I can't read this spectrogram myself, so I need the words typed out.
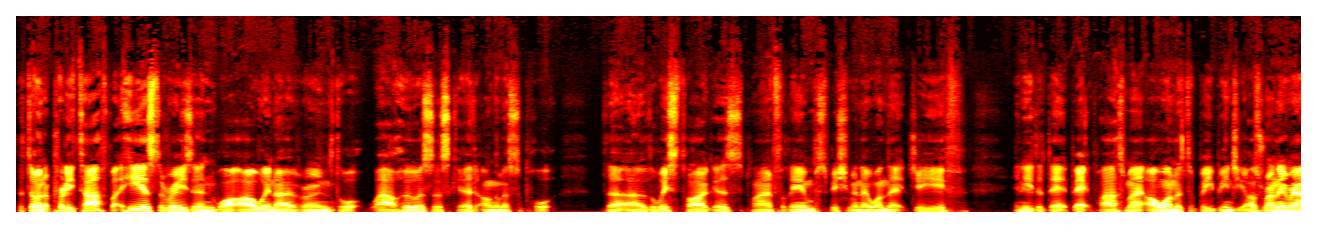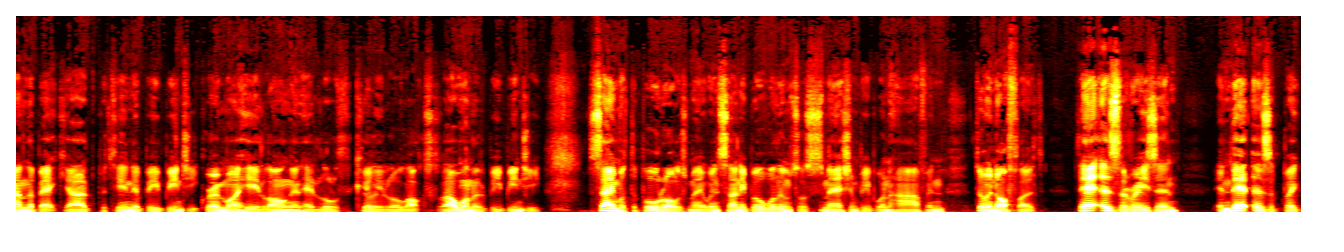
they're doing it pretty tough. But here's the reason why I went over and thought, wow, who is this kid? I'm going to support the uh, the Wests Tigers, playing for them, especially when they won that GF. And he did that back pass, mate. I wanted to be Benji. I was running around the backyard pretending to be Benji, grew my hair long and had little curly little locks because I wanted to be Benji. Same with the Bulldogs, mate. When Sonny Bill Williams was smashing people in half and doing offloads, that is the reason, and that is a big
